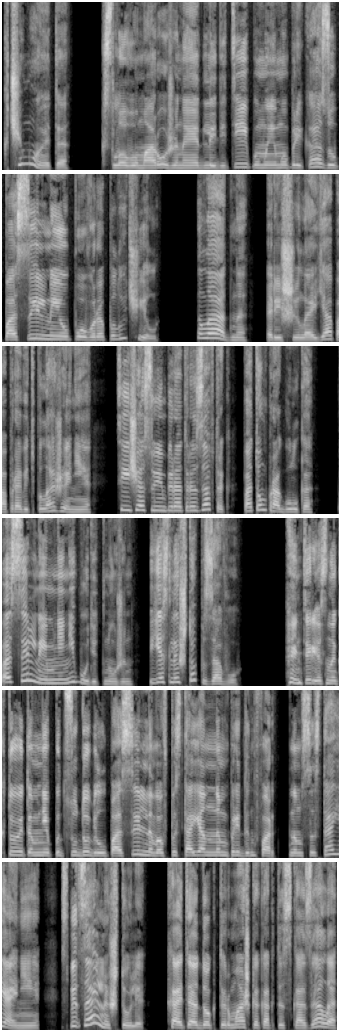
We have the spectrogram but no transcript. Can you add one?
к чему это. К слову, мороженое для детей по моему приказу посыльный у повара получил. «Ладно», — решила я поправить положение. «Сейчас у императора завтрак, потом прогулка. Посыльный мне не будет нужен. Если что, позову». Интересно, кто это мне подсудобил посыльного в постоянном прединфарктном состоянии? Специально, что ли? Хотя доктор Машка как-то сказала,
